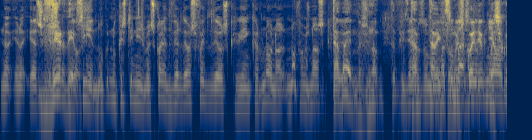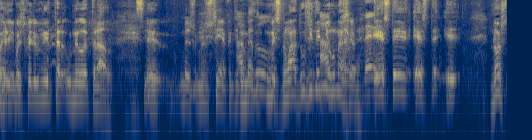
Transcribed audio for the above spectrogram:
Não, eu, eu de ver Deus. Sim, no, no, cristianismo, a escolha de ver Deus foi de Deus que encarnou, não, não fomos nós que. Está bem, mas não, fizemos tá, tá uma, uma, uma, escolha, uma, escolha, uma escolha unilateral. Sim, é, mas, mas sim, efetivamente. Abdul. Mas não há dúvida Abdul. nenhuma. Esta é. Esta é nós...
